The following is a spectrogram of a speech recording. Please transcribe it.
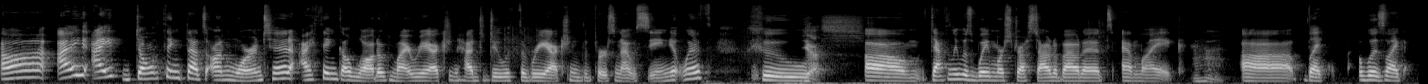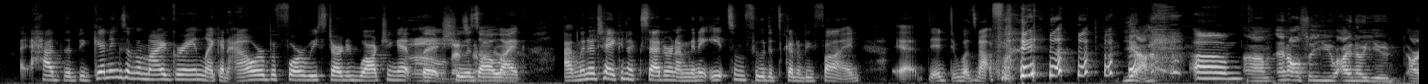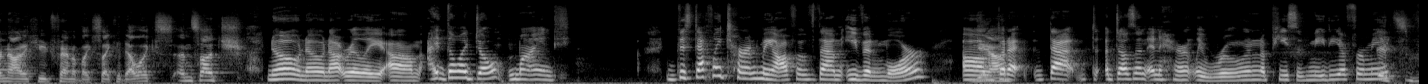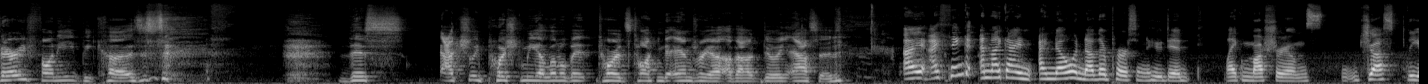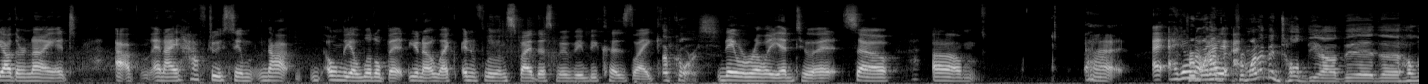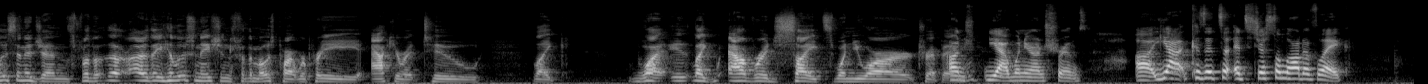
Uh, I I don't think that's unwarranted. I think a lot of my reaction had to do with the reaction of the person I was seeing it with, who Yes. Um definitely was way more stressed out about it and like Mm-hmm. uh like was like had the beginnings of a migraine like an hour before we started watching it, but Oh, she was all good. like, "I'm gonna take an Excedrin. I'm gonna eat some food. It's gonna be fine." It, it was not fine. Yeah. Um, and also you I know you are not a huge fan of like psychedelics and such. No, no, not really. Um, I though I don't mind. This definitely turned me off of them even more. Um, Yeah. But I, that doesn't inherently ruin a piece of media for me. It's very funny because this actually pushed me a little bit towards talking to Andrea about doing acid. I, I think, and like I, I know another person who did like mushrooms just the other night, uh, and I have to assume not only a little bit, you know, like influenced by this movie because like Of course. they were really into it. So, um, uh, I, I don't From know. what, I, from what I've been told, the uh, the the hallucinogens for the, the are the hallucinations for the most part were pretty accurate to like what like average sights when you are tripping. on yeah when you're on shrooms uh yeah because it's it's just a lot of like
